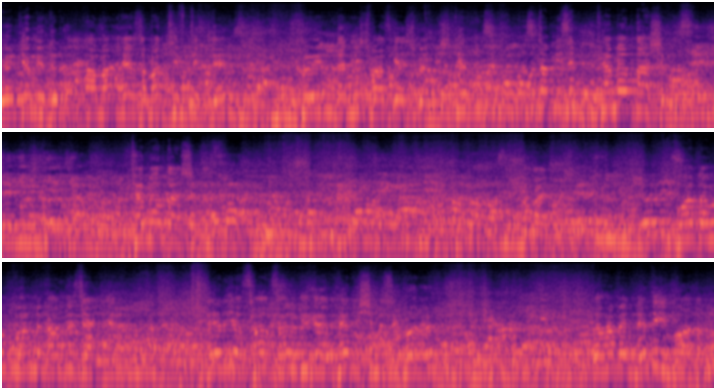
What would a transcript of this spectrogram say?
Bölge Müdürü ama her zaman Tiftikli. Köyünden hiç vazgeçmemiştir. Bu da bizim temel taşımız. Temel taşımız. Bu adamın gönlü kalbi zengin. Nereye salsan gider, her işimizi görür. Daha ben ne diyeyim bu adama?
